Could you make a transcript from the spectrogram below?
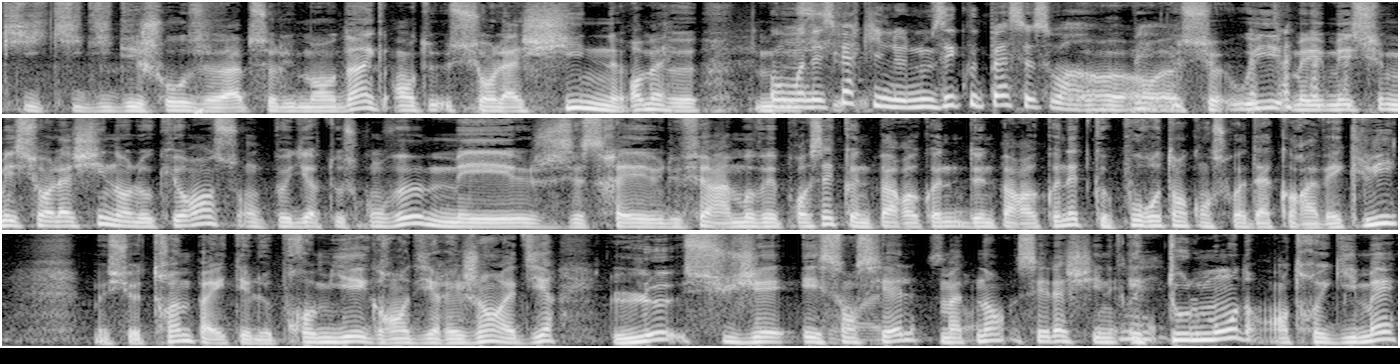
qui, qui dit des choses absolument dingues En sur la Chine. euh, Bon, on espère qu'il ne nous écoute pas ce soir. hein. euh, Mais- euh, sur- oui, mais, mais, sur- mais sur la Chine, en l'occurrence, on peut dire tout ce qu'on veut, mais ce serait lui faire un mauvais procès que de ne pas reconnaître, de ne pas reconnaître que pour autant qu'on soit d'accord avec lui, Monsieur Trump a été le premier grand dirigeant à dire le sujet essentiel maintenant, c'est la Chine. Et tout le monde, entre guillemets,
